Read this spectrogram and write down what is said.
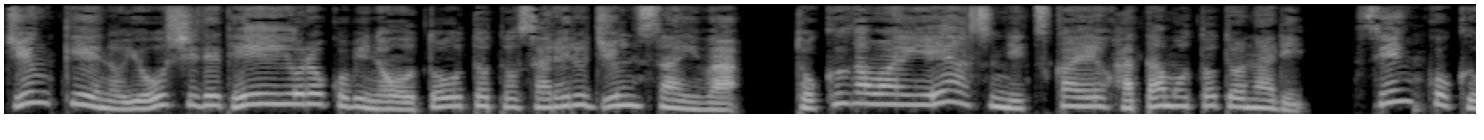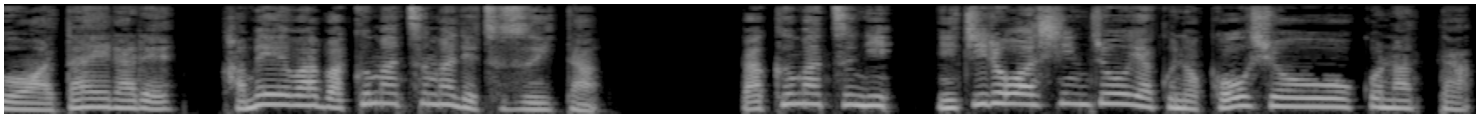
純慶の養子で帝喜びの弟とされる純斎は、徳川家康に仕え旗本となり、戦国を与えられ、加盟は幕末まで続いた。幕末に日露和親条約の交渉を行った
